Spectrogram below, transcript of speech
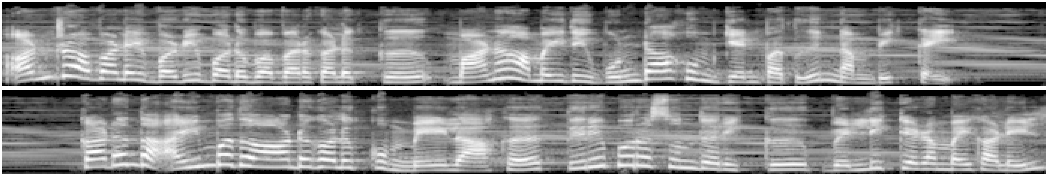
அன்று அவளை வழிபடுபவர்களுக்கு மன அமைதி உண்டாகும் என்பது நம்பிக்கை. கடந்த ஐம்பது ஆண்டுகளுக்கும் மேலாக திரிபுர சுந்தரிக்கு வெள்ளிக்கிழமைகளில்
